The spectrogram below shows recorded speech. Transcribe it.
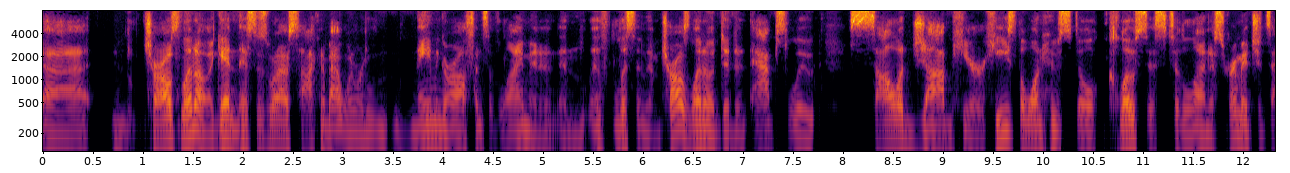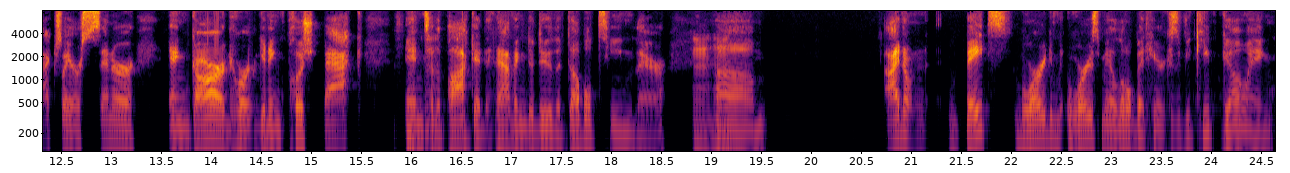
uh, Charles Leno again. This is what I was talking about when we're naming our offensive linemen and, and listening to them. Charles Leno did an absolute solid job here. He's the one who's still closest to the line of scrimmage. It's actually our center and guard who are getting pushed back into the pocket and having to do the double team there. Mhm. Um, I don't. Bates worried worries me a little bit here because if you keep going,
